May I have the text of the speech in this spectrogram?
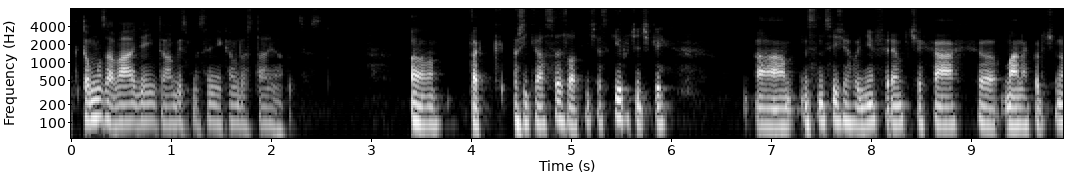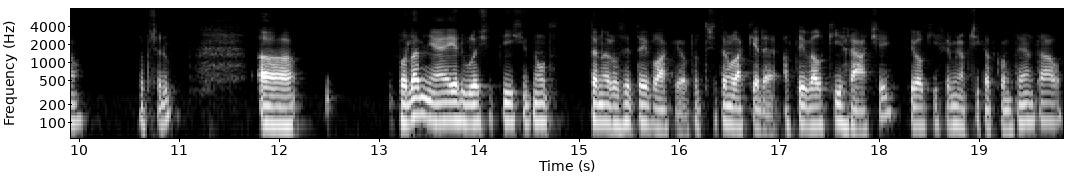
k tomu zavádění, to, aby jsme se někam dostali na tu cestu? A, tak říká se zlatý český ručičky. A myslím si, že hodně firm v Čechách eh, má nakročeno dopředu. A, podle mě je důležité chytnout ten rozjetý vlak, jo, protože ten vlak jede. A ty velký hráči, ty velké firmy, například Continental,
